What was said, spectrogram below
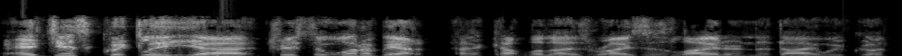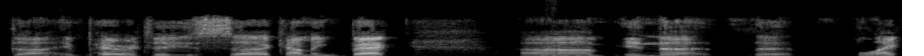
And just quickly, uh, Tristan, what about a couple of those races later in the day? We've got uh, Imperatriz uh, coming back um, in the, the Black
